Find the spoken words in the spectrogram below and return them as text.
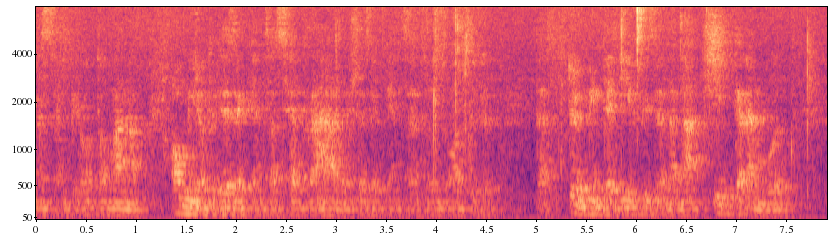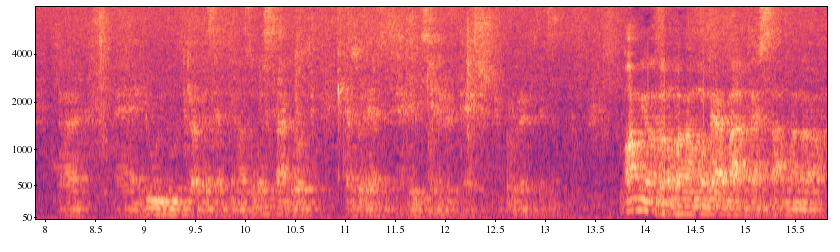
MSZNP hatalmának amiatt, hogy 1973 és 1986 között, tehát több mint egy évtizeden át képtelen volt egy új útra vezetni az országot, ez elég erőteljesen következett. Ami azonban a modellváltás számára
